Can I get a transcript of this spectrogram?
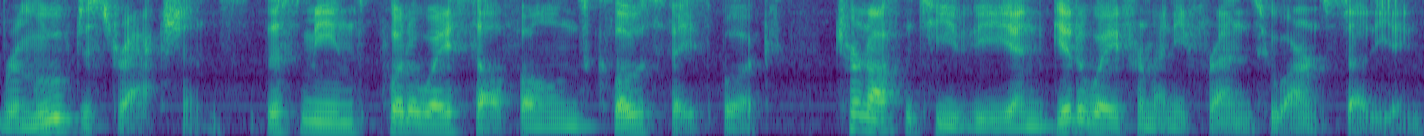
remove distractions. This means put away cell phones, close Facebook, turn off the TV, and get away from any friends who aren't studying.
